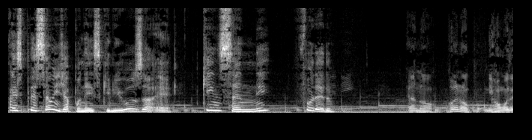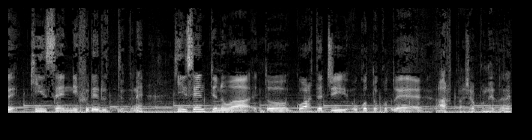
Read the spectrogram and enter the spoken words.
A expressão em japonês que ele usa é Kinsen ni fureru, あのこういうのを日本語で金銭に触れるっていうんだね金銭っていうのは、えっと、コアダチおことことえアルパジャポネーだね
